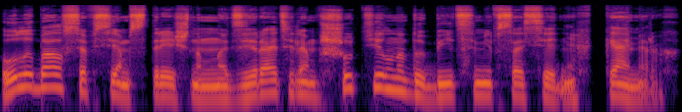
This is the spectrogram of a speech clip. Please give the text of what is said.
улыбался всем встречным надзирателям, шутил над убийцами в соседних камерах.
